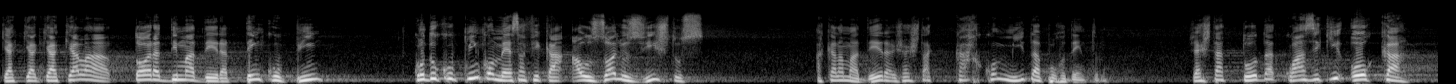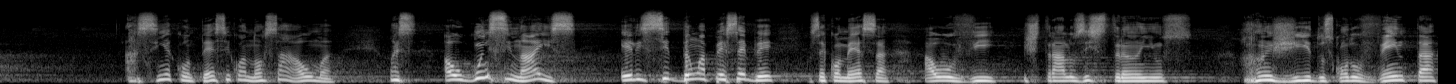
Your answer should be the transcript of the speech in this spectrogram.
que, que, que aquela tora de madeira tem cupim, quando o cupim começa a ficar aos olhos vistos, aquela madeira já está carcomida por dentro, já está toda quase que oca. Assim acontece com a nossa alma, mas alguns sinais eles se dão a perceber. Você começa a ouvir estralos estranhos, rangidos quando venta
